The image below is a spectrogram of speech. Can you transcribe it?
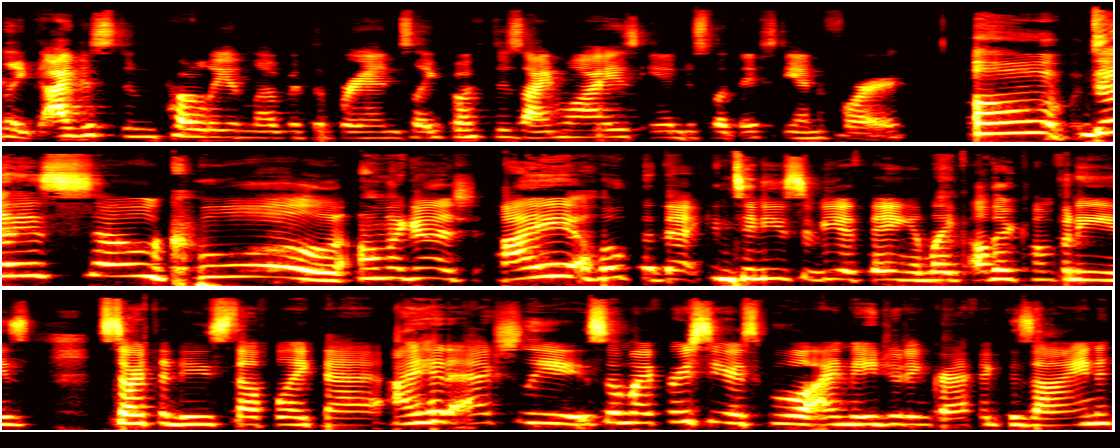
Like, I just am totally in love with the brands, like both design wise and just what they stand for. Oh, that is so cool. Oh my gosh. I hope that that continues to be a thing and like other companies start to do stuff like that. I had actually, so my first year of school, I majored in graphic design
